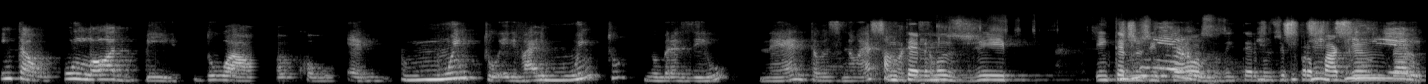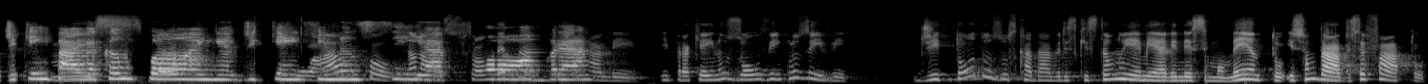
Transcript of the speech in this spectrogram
Então, o lobby do álcool é muito, ele vale muito no Brasil, né? Então, assim, não é só uma em termos de em termos dinheiro, de impostos, em termos de, de propaganda. De dinheiro, de quem paga campanha, de quem financia álcool, não, não, é só um obra. E para quem nos ouve, inclusive, de todos os cadáveres que estão no IML nesse momento, isso é um dado, isso é fato.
